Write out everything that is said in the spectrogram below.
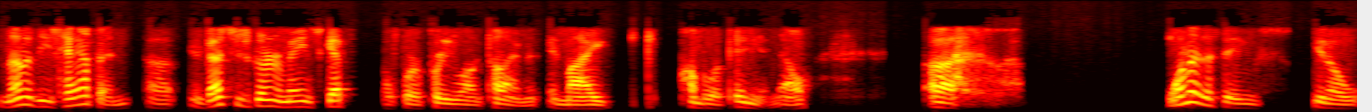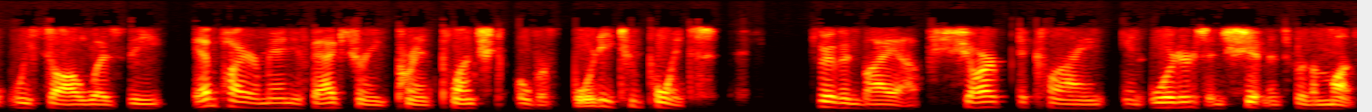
none of these happen, uh, investors are going to remain skeptical for a pretty long time, in my humble opinion. Now, uh, one of the things you know we saw was the Empire manufacturing print plunged over 42 points, driven by a sharp decline in orders and shipments for the month.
